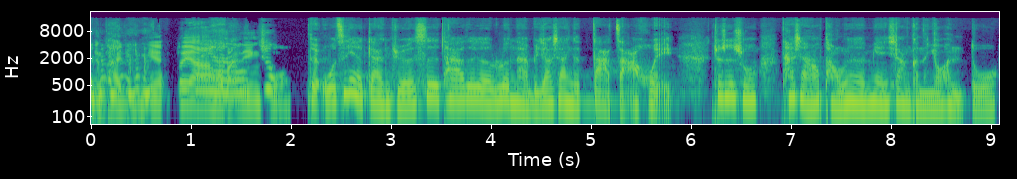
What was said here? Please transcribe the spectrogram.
平台里面。对啊，百灵果。对，我自己的感觉是，他这个论坛比较像一个大杂烩，就是说他想要讨论的面向可能有很多。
